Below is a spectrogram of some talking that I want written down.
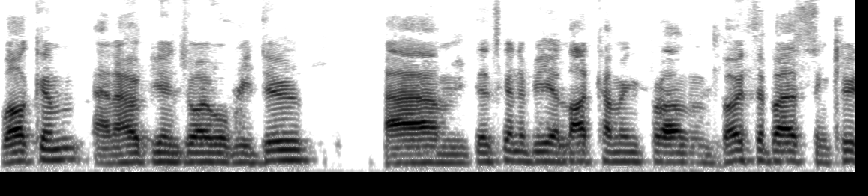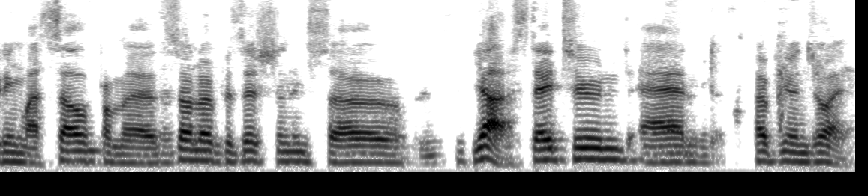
welcome, and I hope you enjoy what we do. Um, there's going to be a lot coming from both of us, including myself from a solo position. So yeah, stay tuned and hope you enjoy.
